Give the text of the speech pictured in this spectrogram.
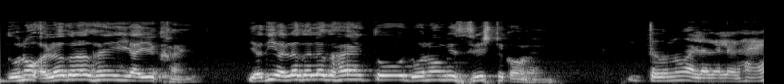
दोनों अलग अलग हैं या एक हैं? यदि अलग अलग है तो दोनों में श्रेष्ठ कौन है? दोनों अलग अलग है।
